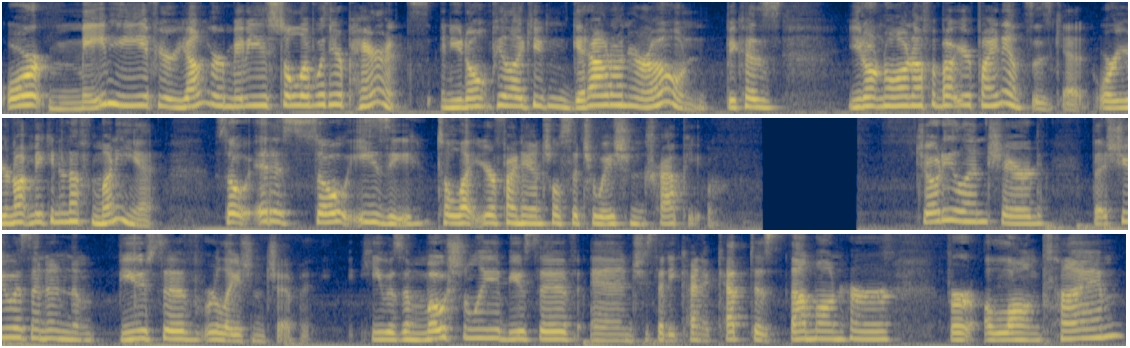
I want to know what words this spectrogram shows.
Or maybe if you're younger, maybe you still live with your parents and you don't feel like you can get out on your own because you don't know enough about your finances yet or you're not making enough money yet. So it is so easy to let your financial situation trap you. Jodie Lynn shared that she was in an abusive relationship. He was emotionally abusive, and she said he kind of kept his thumb on her for a long time.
